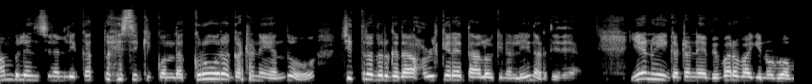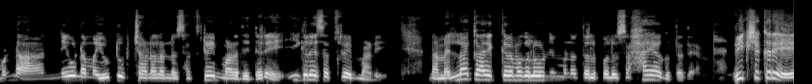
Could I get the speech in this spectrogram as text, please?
ಆಂಬ್ಯುಲೆನ್ಸ್ನಲ್ಲಿ ಕತ್ತು ಹಿಸಿಕಿ ಕೊಂದ ಕ್ರೂರ ಘಟನೆಯೊಂದು ಚಿತ್ರದುರ್ಗದ ಹೊಳ್ಕೆರೆ ತಾಲೂಕಿನಲ್ಲಿ ನಡೆದಿದೆ. ಏನು ಈ ಘಟನೆ ವಿವರವಾಗಿ ನೋಡುವ ಮುನ್ನ ನೀವು ನಮ್ಮ ಯೂಟ್ಯೂಬ್ ಚಾನಲ್ ಅನ್ನು ಸಬ್ಸ್ಕ್ರೈಬ್ ಮಾಡದಿದ್ದರೆ ಈಗಲೇ ಸಬ್ಸ್ಕ್ರೈಬ್ ಮಾಡಿ. ನಮ್ಮೆಲ್ಲಾ ಕಾರ್ಯಕ್ರಮಗಳು ನಿಮ್ಮನ್ನು ತಲುಪಲು ಸಹಾಯ ಆಗುತ್ತದೆ. ವೀಕ್ಷಕರೇ,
